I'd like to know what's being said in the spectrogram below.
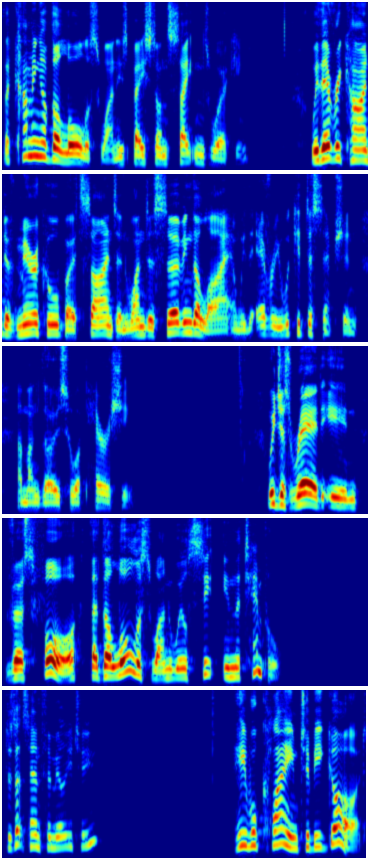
The coming of the lawless one is based on Satan's working, with every kind of miracle, both signs and wonders, serving the lie, and with every wicked deception among those who are perishing. We just read in verse 4 that the lawless one will sit in the temple. Does that sound familiar to you? He will claim to be God.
